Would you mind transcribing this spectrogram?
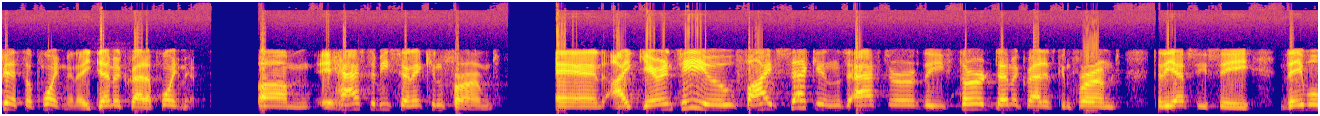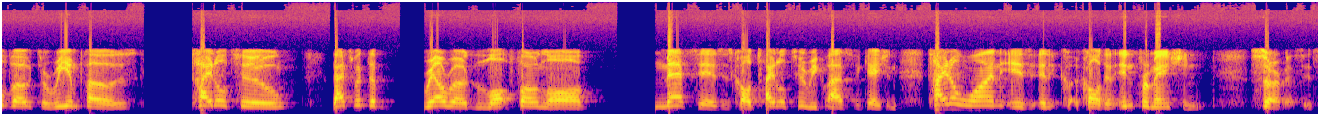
fifth appointment, a Democrat appointment. Um, it has to be Senate confirmed And I guarantee you, five seconds after the third Democrat is confirmed to the FCC, they will vote to reimpose Title II. That's what the railroad law, phone law mess is. It's called Title II reclassification. Title I is called an information service. It's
